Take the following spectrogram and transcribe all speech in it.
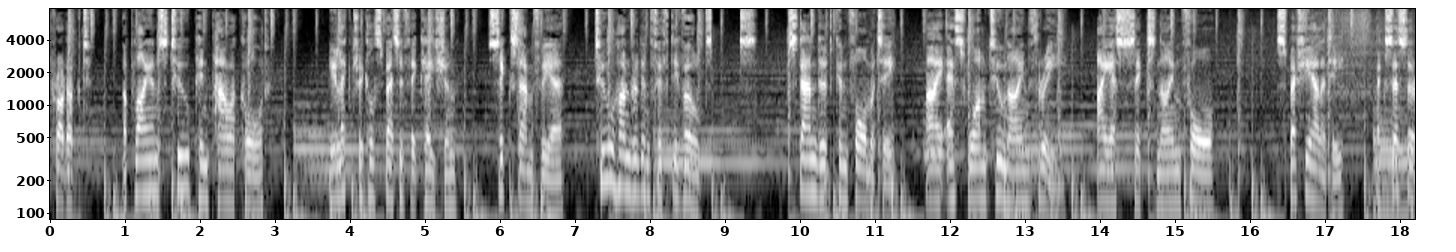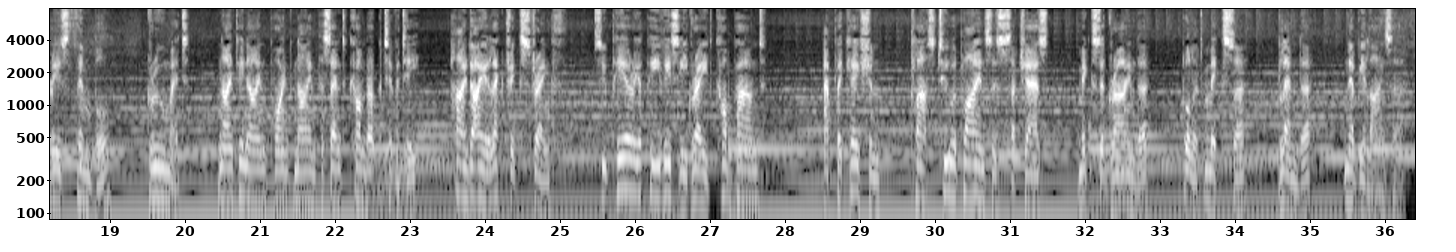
product. Appliance 2-pin power cord. Electrical specification, 6 ampere, 250 volts. Standard conformity, IS 1293, IS 694. Speciality, accessories thimble, grommet, 99.9% conductivity, high dielectric strength, superior PVC grade compound. Application, class 2 appliances such as, mixer grinder, bullet mixer, blender, nebulizer.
